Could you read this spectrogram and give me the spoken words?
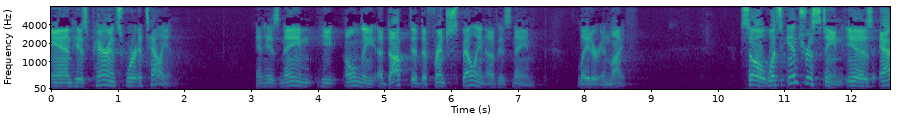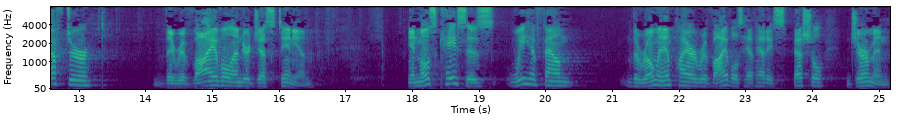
and his parents were Italian. And his name, he only adopted the French spelling of his name later in life. So what's interesting is after the revival under Justinian, in most cases, we have found the Roman Empire revivals have had a special German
